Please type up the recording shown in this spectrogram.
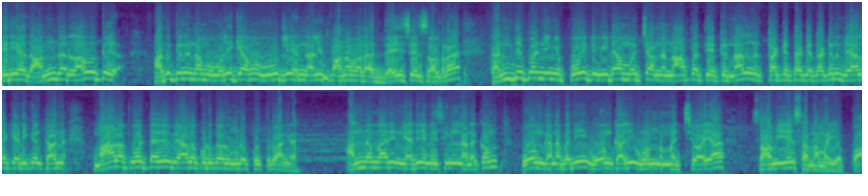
தெரியாது. அந்த அளவுக்கு அதுக்குன்னு நம்ம ஒழிக்காம வீட்லயே இருந்தாலும் பணம் வராது. தயவுசெய்து சொல்கிறேன் கண்டிப்பாக நீங்கள் போயிட்டு விடாம வச்சு அந்த நாற்பத்தி எட்டு நாள் டக்கு டக்கு டக்குன்னு வேலை கிடைக்கும். கண் மாலை போட்டாவே வேலை கொடுக்காதவங்க கூட கொடுத்துருவாங்க. அந்த மாதிரி நிறைய விஷயங்கள் நடக்கும். ஓம் கணபதி ஓம் காளி ஓம் நமச்சிவாயா. சாமியே சரணமையப்பா.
